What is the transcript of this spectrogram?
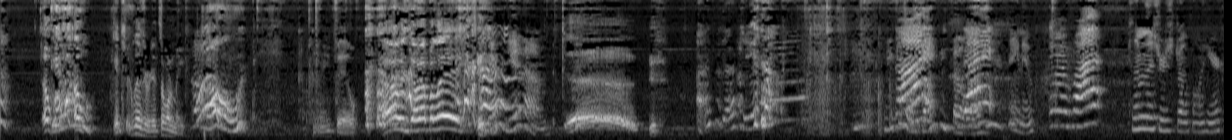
Oh, oh, oh! Get your lizard. It's on me. Oh! He fell. Oh, he's going up my leg. There, get him. I got you. He's Guys, a donkey fella. I know. what? Some lizards jump on here.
